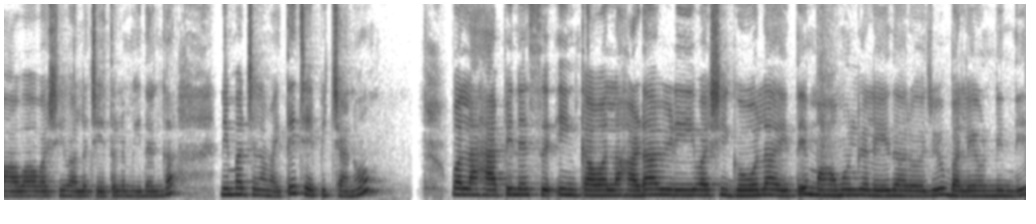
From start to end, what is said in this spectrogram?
బావ వషి వాళ్ళ చేతుల మీదంగా నిమజ్జనం అయితే చేపించాను వాళ్ళ హ్యాపీనెస్ ఇంకా వాళ్ళ హడావిడి వషి గోల అయితే మామూలుగా లేదు ఆ రోజు. భలే ఉండింది.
